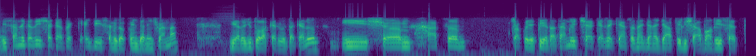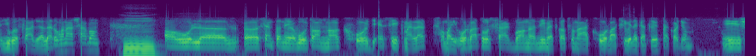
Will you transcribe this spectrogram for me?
visszaemlékezések, ezek egy része még a könyvben nincs benne, mielőtt utólag kerültek elő, és hát csak hogy egy példát említsek, 1941 áprilisában részt Jugoszlávia lerohanásában, hmm. ahol uh, Szentania volt annak, hogy eszék mellett a mai Horvátországban a német katonák horvát civileket lőttek agyon. És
